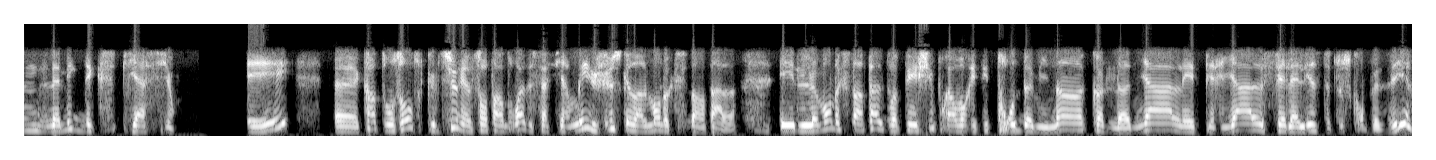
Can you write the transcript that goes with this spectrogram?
une dynamique d'expiation. Et euh, quant aux autres cultures, elles sont en droit de s'affirmer jusque dans le monde occidental. Et le monde occidental doit pécher pour avoir été trop dominant, colonial, impérial, fait la liste de tout ce qu'on peut dire.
